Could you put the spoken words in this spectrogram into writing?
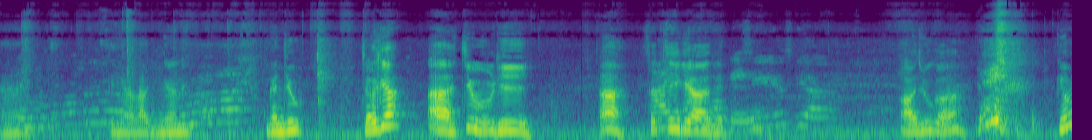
ਹੈ? ਤੀਆਂ ਲੱਗ ਗਈਆਂ ਨੇ। ਗੰਜੂ ਚਲ ਗਿਆ? ਆ ਝੂਠੀ ਆ ਸੱਚੀ ਗਿਆ ਸੀ। ਆ ਜਾਊਗਾ ਕਿਉਂ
